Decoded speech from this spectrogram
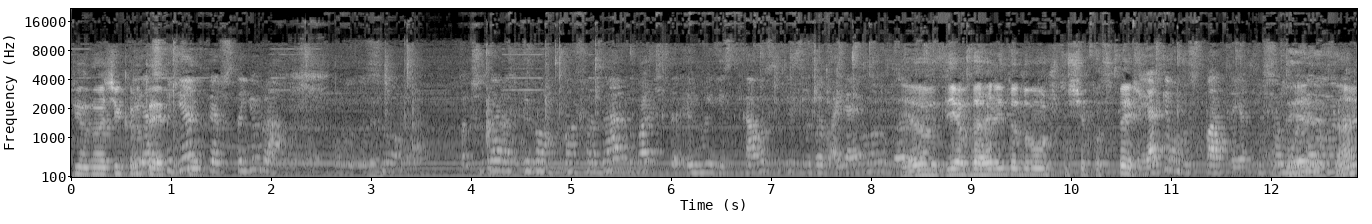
півночі Я крутити. студентка, я встаю рано. Так що зараз бігом на фазар, бачите, егоїст, каву собі зробив, а я йому робила. Я, я взагалі-то думав, що ти ще поспиш. Я Як я можу спати? Я на Та я не годину знаю.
